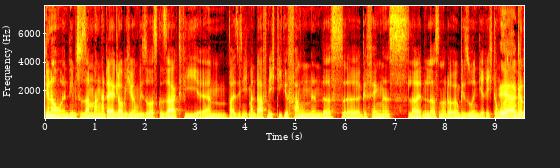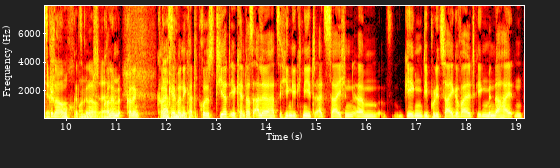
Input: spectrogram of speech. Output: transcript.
Genau, in dem Zusammenhang hat er ja, glaube ich, irgendwie sowas gesagt wie, ähm, weiß ich nicht, man darf nicht die Gefangenen das äh, Gefängnis leiten lassen oder irgendwie so in die Richtung. Ja, ganz genau, Spruch. ganz Und, genau. Äh, Colin, Colin, Colin Kaepernick hatte protestiert, ihr kennt das alle, hat sich hingekniet als Zeichen ähm, gegen die Polizeigewalt, gegen Minderheiten.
